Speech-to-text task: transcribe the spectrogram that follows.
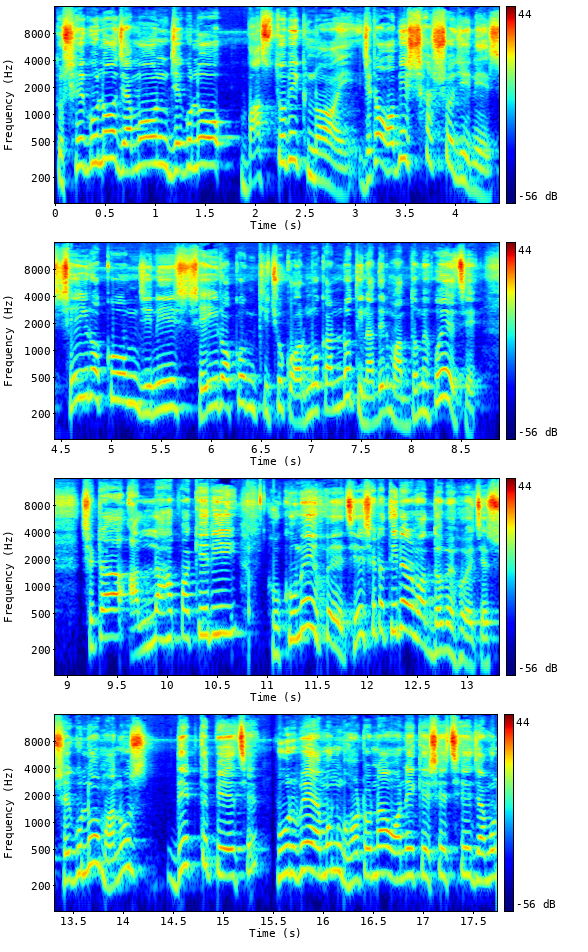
তো সেগুলো যেমন, যেগুলো বাস্তবিক নয়, যেটা অবিশ্বাস্য জিনিস সেই রকম জিনিস সেই রকম কিছু কর্মকাণ্ড তিনাদের মাধ্যমে হয়েছে। সেটা আল্লাহ পাকেরই হুকুমেই হয়েছে, সেটা তিনার মাধ্যমে হয়েছে। সেগুলো মানুষ দেখতে পেয়েছে। পূর্বে এমন ঘটনা অনেক এসেছে, যেমন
